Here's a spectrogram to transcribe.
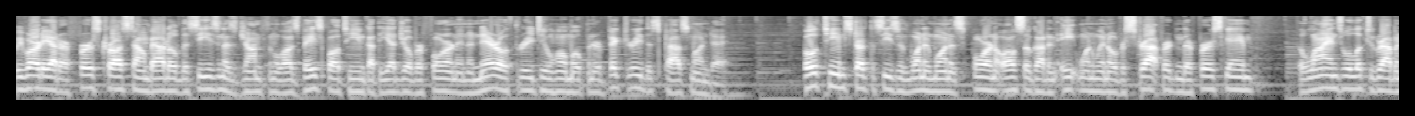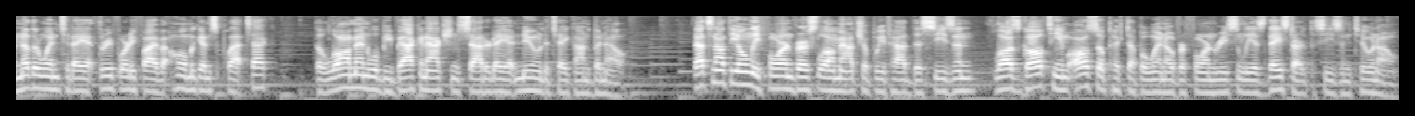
We've already had our first crosstown battle of the season as Jonathan Law's baseball team got the edge over Foran in a narrow 3 2 home opener victory this past Monday. Both teams start the season 1 1 as Foran also got an 8 1 win over Stratford in their first game. The Lions will look to grab another win today at 3:45 at home against Platt Tech. The Lawmen will be back in action Saturday at noon to take on Bunnell. That's not the only Foran versus Law matchup we've had this season. Law's golf team also picked up a win over Foran recently as they start the season 2 0.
